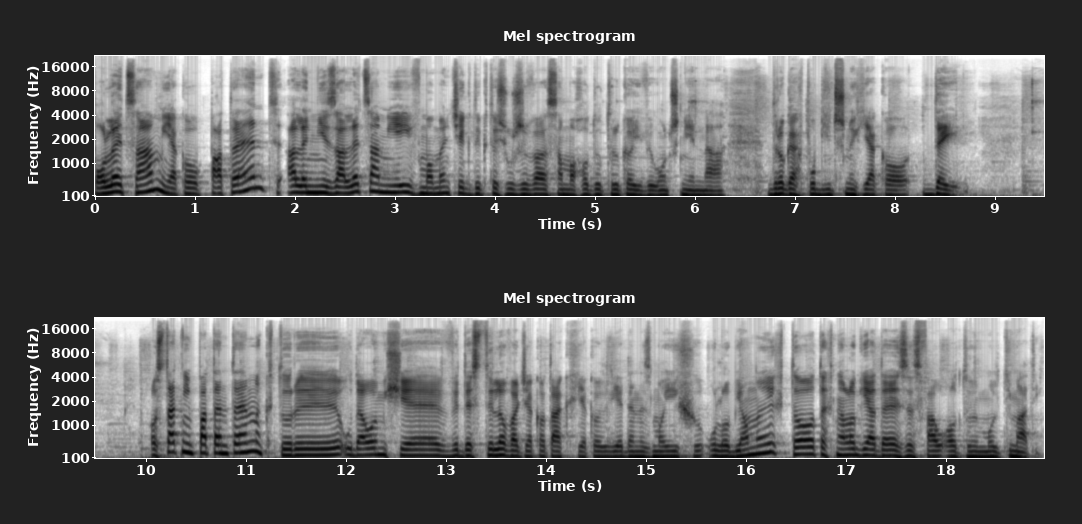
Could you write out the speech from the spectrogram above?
polecam jako patent, ale nie zalecam jej w momencie, gdy ktoś używa samochodu tylko i wyłącznie na drogach publicznych jako daily. Ostatnim patentem, który udało mi się wydestylować jako tak, jako jeden z moich ulubionych, to technologia DSSV od Multimatic.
